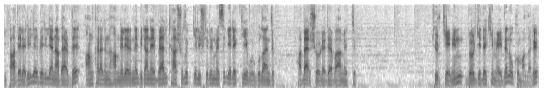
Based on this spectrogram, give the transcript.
ifadeleriyle verilen haberde Ankara'nın hamlelerine bir an evvel karşılık geliştirilmesi gerektiği vurgulandı. Haber şöyle devam etti. Türkiye'nin bölgedeki meydan okumaları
